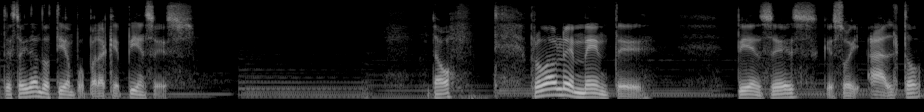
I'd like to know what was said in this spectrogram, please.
te estoy dando tiempo para que pienses. No, probablemente pienses que soy alto,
